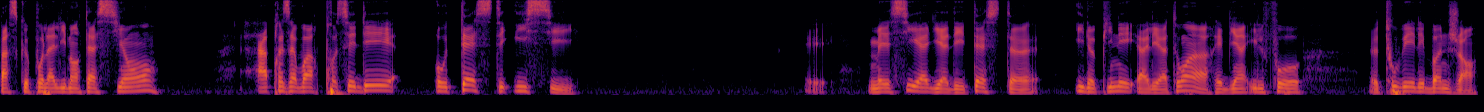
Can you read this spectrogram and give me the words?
Parce que pour l'alimentation, après avoir procédé au test ici, mais s'il y a des tests inopinés, aléatoires, eh bien, il faut euh, trouver les bonnes gens.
